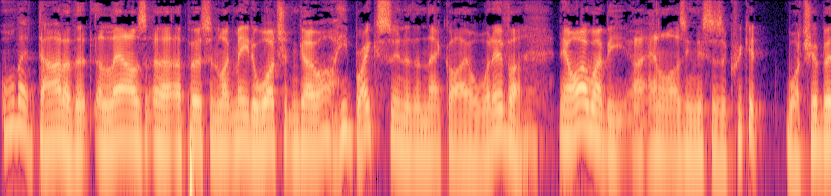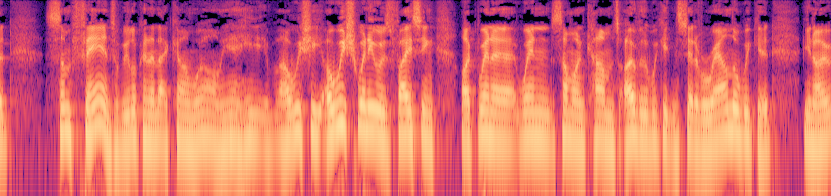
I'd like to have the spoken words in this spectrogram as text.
all that data that allows a, a, person like me to watch it and go, oh, he breaks sooner than that guy or whatever. Yeah. Now, I won't be uh, analysing this as a cricket watcher, but some fans will be looking at that going, "Well, yeah, he, I wish he, I wish when he was facing like when a when someone comes over the wicket instead of around the wicket, you know,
